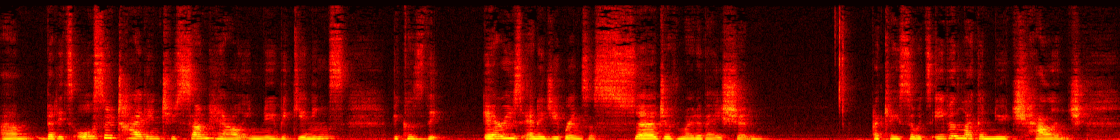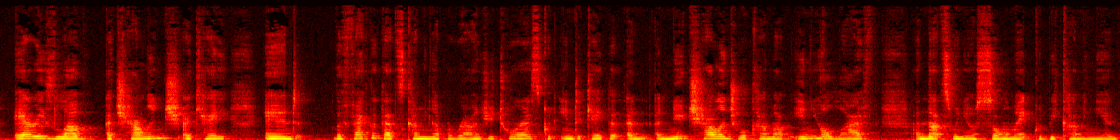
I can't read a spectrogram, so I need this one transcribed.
Um, but it's also tied into somehow in new beginnings because the Aries energy brings a surge of motivation. Okay, so it's even like a new challenge. Aries love a challenge, okay? And the fact that that's coming up around you, Taurus, could indicate that an, a new challenge will come up in your life, and that's when your soulmate could be coming in.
